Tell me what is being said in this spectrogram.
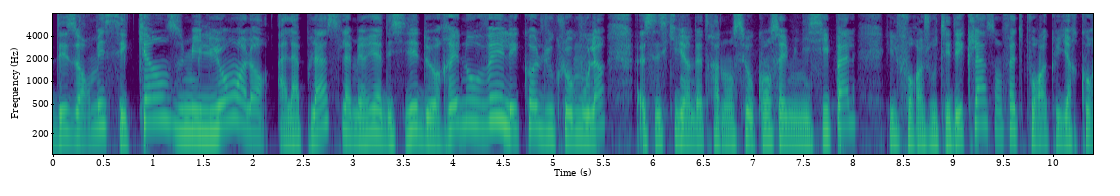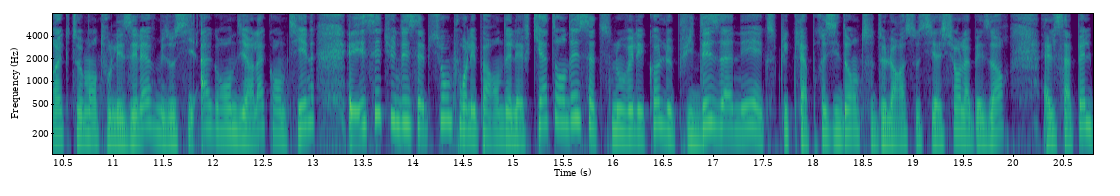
Désormais, c'est 15 millions. Alors, à la place, la mairie a décidé de rénover l'école du Clos Moulin. C'est ce qui vient d'être annoncé au conseil municipal. Il faut rajouter des classes, en fait, pour accueillir correctement tous les élèves, mais aussi agrandir la cantine. Et c'est une déception pour les parents d'élèves qui attendaient cette nouvelle école depuis des années, explique la présidente de leur association, la Bézor. Elle s'appelle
